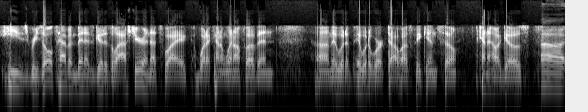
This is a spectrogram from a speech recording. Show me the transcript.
his results haven't been as good as last year, and that's why what I kind of went off of, and um, it would have it would have worked out last weekend. So it's kind of how it goes. Uh,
